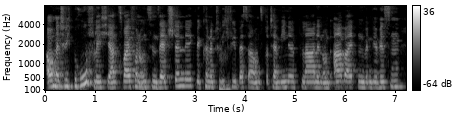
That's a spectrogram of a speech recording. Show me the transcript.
auch natürlich beruflich. Ja, zwei von uns sind selbstständig. Wir können natürlich mhm. viel besser unsere Termine planen und arbeiten, wenn wir wissen,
